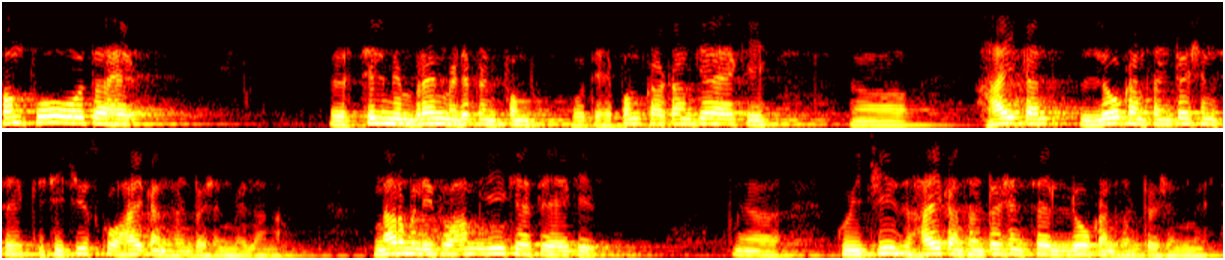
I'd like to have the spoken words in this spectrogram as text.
पंप वो होता है सिल मेम्ब्रेन में डिफरेंट पंप होते हैं। पंप का काम क्या है कि हाई लो कंसनट्रेशन से किसी चीज़ को हाई कंसंट्रेशन में लाना। नॉर्मली तो हम यही कहते हैं कि आ, कोई चीज़ हाई कंसनट्रेशन से लो कंसनट्रेशन में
